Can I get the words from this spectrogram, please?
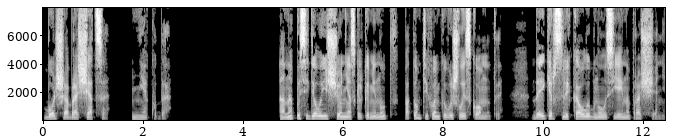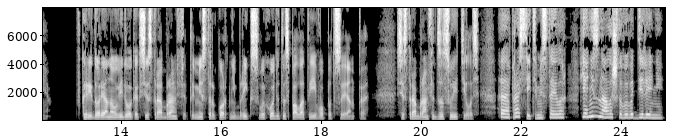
Больше обращаться некуда. Она посидела еще несколько минут, потом тихонько вышла из комнаты. Дейкерс слегка улыбнулась ей на прощание. В коридоре она увидела, как сестра Брамфит и мистер Кортни Брикс выходят из палаты его пациента. Сестра Брамфит засуетилась. «Э, «Простите, мисс Тейлор, я не знала, что вы в отделении».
